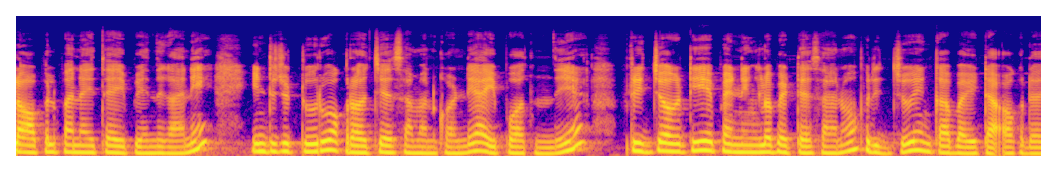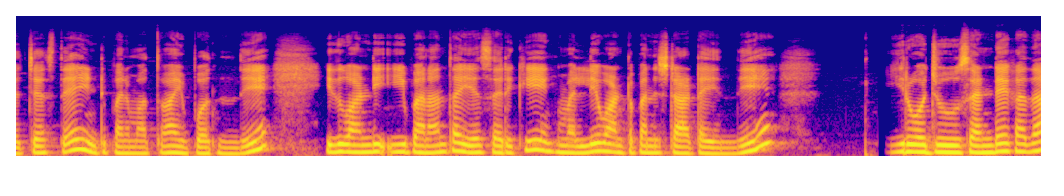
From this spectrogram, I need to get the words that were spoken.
లోపల పని అయితే అయిపోయింది కానీ ఇంటి చుట్టూరు ఒకరోజు చేసామనుకోండి అయిపోతుంది. ఫ్రిడ్జ్ ఒకటి పెండింగ్లో పెట్టేశాను. ఫ్రిడ్జ్ ఇంకా బయట ఒకరోజు చేస్తే ఇంటి పని మొత్తం అయిపోతుంది. ఇదిగోండి ఈ పని అంతా అయ్యేసరికి ఇంక మళ్ళీ వంట పని స్టార్ట్ అయింది ఈరోజు సండే కదా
